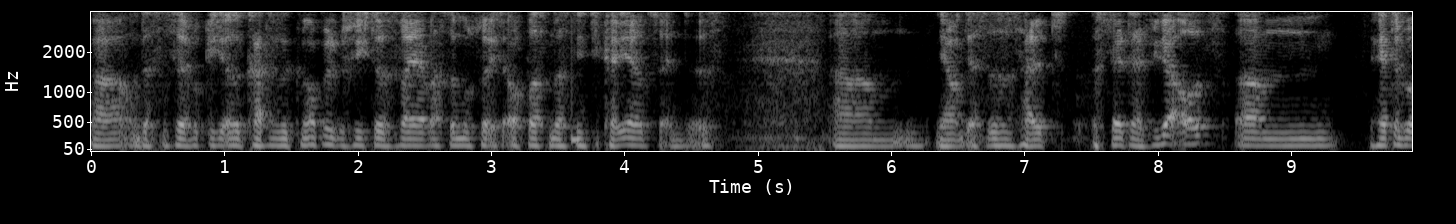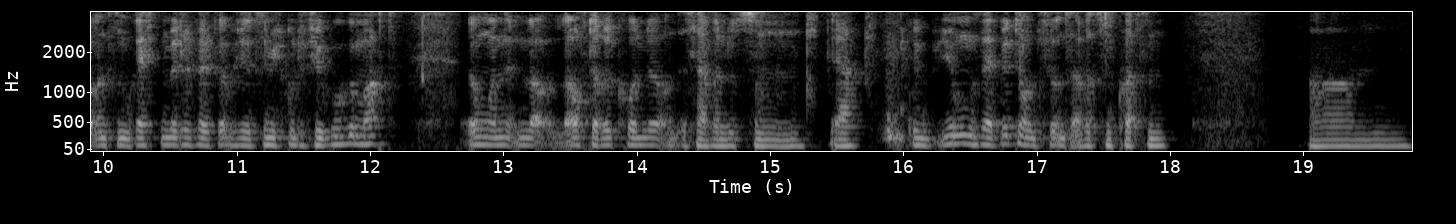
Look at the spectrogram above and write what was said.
Äh, Und das ist ja wirklich, also gerade diese Knorpelgeschichte, das war ja was, da musst du echt aufpassen, dass nicht die Karriere zu Ende ist. Ähm, ja, und jetzt ist es halt, es fällt halt wieder aus. Ähm, hätte bei uns im rechten Mittelfeld, glaube ich, eine ziemlich gute Figur gemacht. Irgendwann im Lau- Lauf der Rückrunde und ist einfach nur zum, ja, für den Jungen sehr bitter und für uns einfach zum Kotzen. Ähm,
